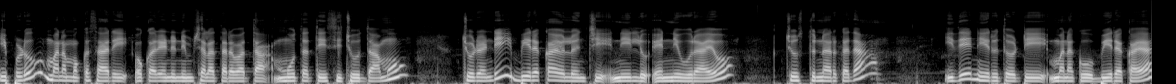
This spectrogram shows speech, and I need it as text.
ఇప్పుడు మనం ఒకసారి ఒక రెండు నిమిషాల తర్వాత మూత తీసి చూద్దాము. చూడండి బీరకాయలోంచి నీళ్ళు ఎన్ని ఊరాయో. చూస్తున్నారు కదా? ఇదే నీరుతోటి మనకు బీరకాయ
